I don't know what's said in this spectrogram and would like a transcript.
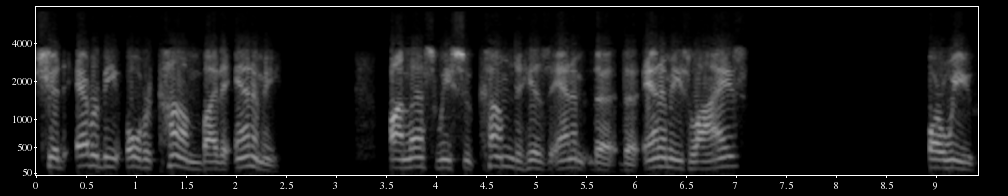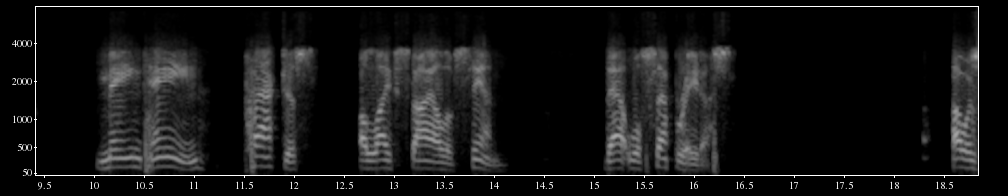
should ever be overcome by the enemy unless we succumb to his the, the enemy's lies or we maintain, practice a lifestyle of sin. That will separate us. I was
